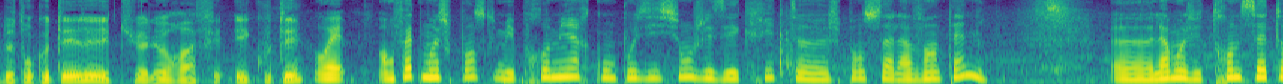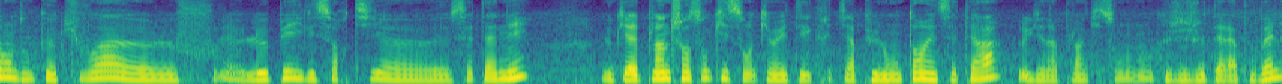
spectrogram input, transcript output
de ton côté et tu leur as fait écouter. Ouais, en fait, moi je pense que mes premières compositions, je les ai écrites, je pense, à la vingtaine. Euh, là, moi j'ai 37 ans, donc euh, tu vois, euh, le- l'EP il est sorti cette année. Donc il y a plein de chansons qui, sont, qui ont été écrites il y a plus longtemps, etc. Il y en a plein qui sont, que j'ai jetées à la poubelle.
